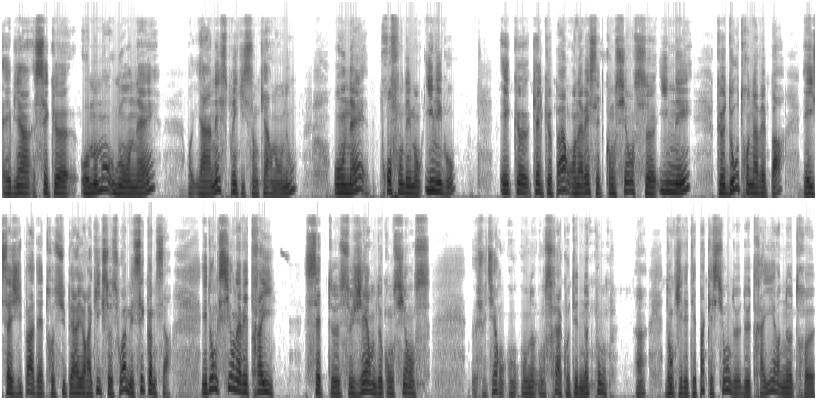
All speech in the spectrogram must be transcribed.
eh bien, c'est que au moment où on est, il y a un esprit qui s'incarne en nous. On est profondément inégaux et que quelque part, on avait cette conscience euh, innée que d'autres n'avaient pas. Et il ne s'agit pas d'être supérieur à qui que ce soit, mais c'est comme ça. Et donc, si on avait trahi euh, ce germe de conscience, je veux dire, on, serait à côté de notre pompe. Hein. Donc, il n'était pas question de, trahir notre,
